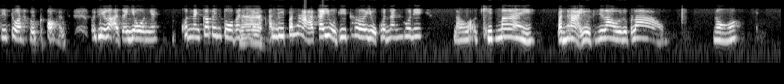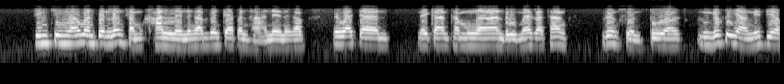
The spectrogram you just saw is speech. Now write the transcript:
ที่ตัวเราก่อนบางทีเราอาจจะโยนไงคนนั้นก็เป็นตัวปัญหาใช่อันนี้ปัญหาก็อยู่ที่เธออยู่คนนั้นคนนี้ เราคิดไม่ปัญหาอยู่ที่เราหรือเปล่าเนาะจริง ๆ แล้วมันเป็นเรื่องสำคัญเลยนะครับ เรื่องแก้ปัญหาเนี่ยนะครับ ไม่ว่าจะในการทำงานหรือแม้กระทั่ง เรื่องส่วนตัวลุงยกตัวอย่างนิดเดียว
